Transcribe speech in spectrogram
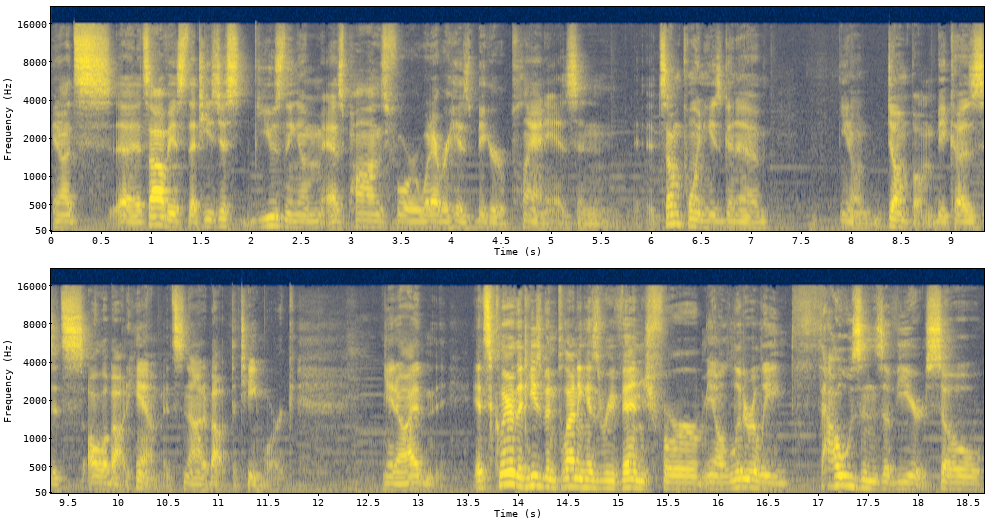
You know, it's uh, it's obvious that he's just using them as pawns for whatever his bigger plan is, and at some point he's gonna, you know, dump them because it's all about him. It's not about the teamwork. You know, I it's clear that he's been planning his revenge for you know literally thousands of years. So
